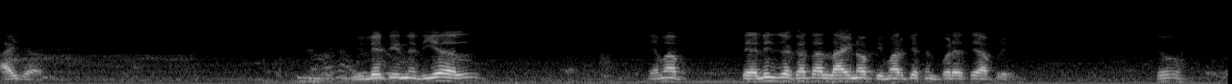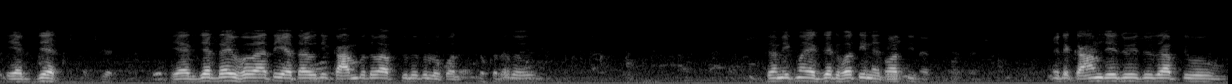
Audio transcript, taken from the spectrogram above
આવી જવાનું. રિલેટિવ ને રિયલ એમાં પહેલી જ વખત આ લાઈન ઓફ ડિમાર્કેશન પડે છે આપણે. જો એક્ઝેક્ટ એક્ઝેક્ટ નહીં હોવાથી અત્યાર સુધી કામ બધું આપતું નતું લોકોને? ક્રમિકમાં એક્ઝેક્ટ હોતી નથી. એટલે કામ જે જોઈતું હતું આપતું.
